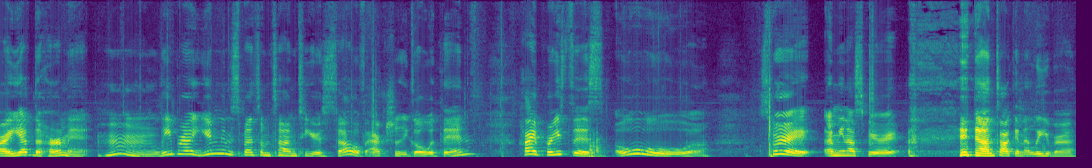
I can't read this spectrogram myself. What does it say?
All right, you have the Hermit. Hmm, Libra, you need to spend some time to yourself. Actually, go within. High Priestess. Oh, Spirit. I mean, not Spirit. I'm talking to Libra.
